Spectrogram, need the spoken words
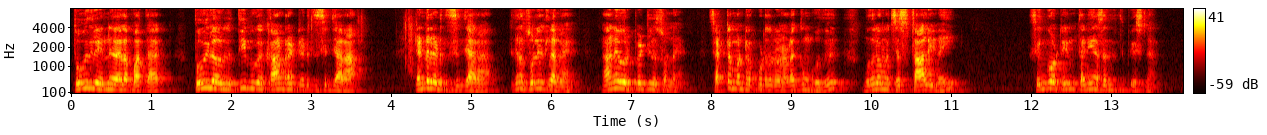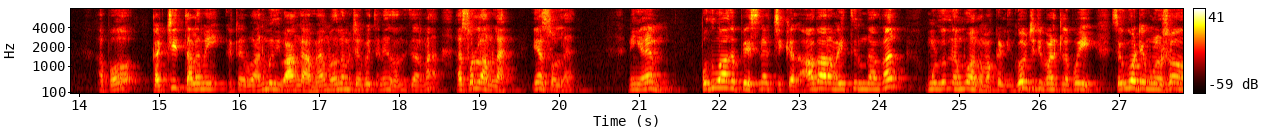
தொகுதியில் என்ன வேலை பார்த்தார்? தொகுதியில் அவருக்கு திமுக கான்ட்ராக்ட் எடுத்து செஞ்சாரா? டெண்டர் எடுத்து செஞ்சாரா? இதெல்லாம் சொல்லியிருக்கலாமே. நானே ஒரு பேட்டியில் சொன்னேன். சட்டமன்ற கூட்டத்தொடர் நடக்கும்போது முதலமைச்சர் ஸ்டாலினை செங்கோட்டையன் தனியாக சந்தித்து பேசினார். அப்போது கட்சி தலைமை கிட்ட அனுமதி வாங்காமல் முதலமைச்சர் போய் தனியாக சந்தித்தார்னா அது சொல்லலாம்ல. ஏன் சொல்ல? நீங்கள் பொதுவாக பேசினால் சிக்கல். ஆதாரம் வைத்திருந்தால்தான் உங்களுக்கு வந்து நம்புவாங்க மக்கள். நீங்கள் கோபிச்செட்டிப்பாளையத்தில் போய் செங்கோட்டை மூணு வருஷம்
